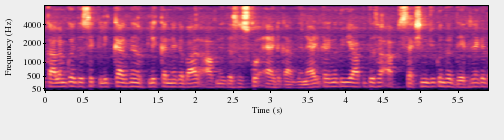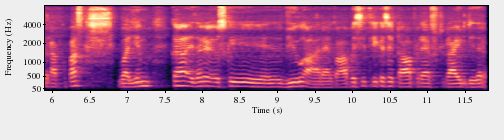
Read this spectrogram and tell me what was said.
کو کالم کو ادھر سے کلک کر دیں اور کلک کرنے کے بعد آپ نے جیسے اس کو ایڈ کر دینا ایڈ کریں گے تو یہ آپ ادھر سے آپ سیکشن کے اندر دیکھ رہے ہیں کہ ادھر آپ کے پاس والیم کا ادھر اس کی ویو آ رہا ہے۔ تو آپ اسی طریقے سے ٹاپ لیفٹ رائٹ جدھر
